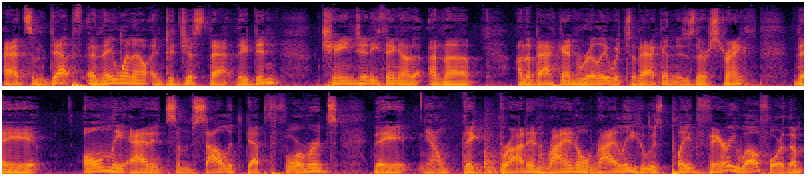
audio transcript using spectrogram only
add some depth, and they went out and did just that. They didn't change anything on the on the on the back end really, which the back end is their strength. They only added some solid depth forwards. They, you know, they brought in Ryan O'Reilly, who has played very well for them.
